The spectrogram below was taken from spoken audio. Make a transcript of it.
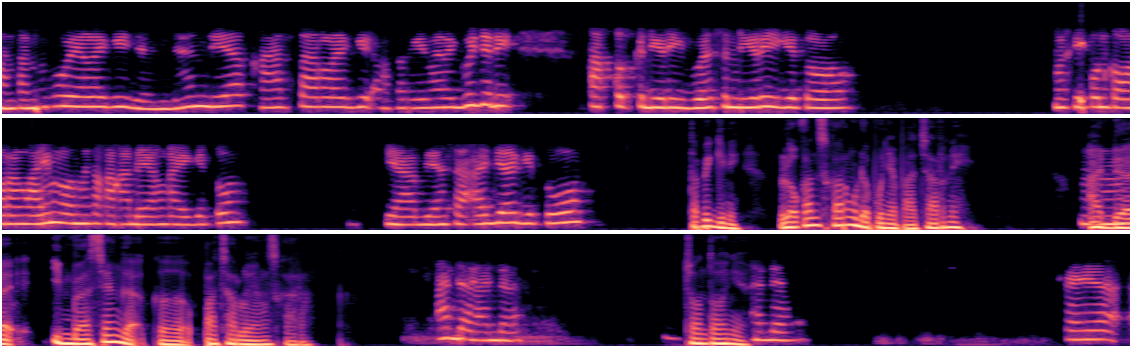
mantan gue lagi jangan-jangan dia kasar lagi apa gimana gue jadi takut ke diri gue sendiri gitu loh meskipun ke orang lain kalau misalkan ada yang kayak gitu ya biasa aja gitu tapi gini, lo kan sekarang udah punya pacar nih. Hmm. Ada imbasnya nggak ke pacar lo yang sekarang? Ada, ada. Contohnya? Ada. Kayak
